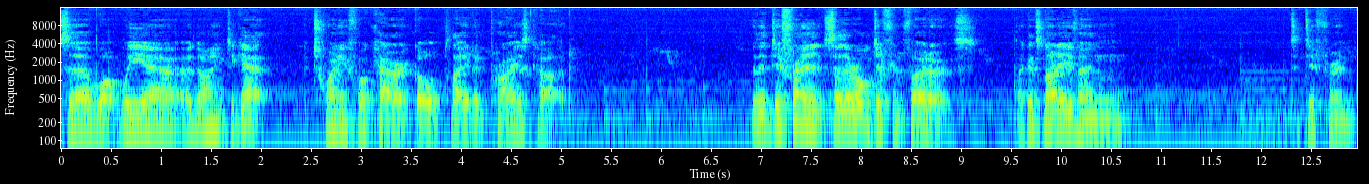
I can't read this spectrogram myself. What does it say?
Is uh, what we uh, are going to get. A 24 karat gold plated prize card. With a different so they're all different photos. Like it's not even it's a different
